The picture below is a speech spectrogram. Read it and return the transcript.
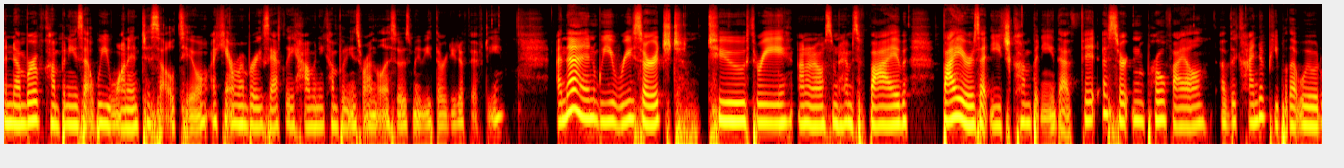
a number of companies that we wanted to sell to. I can't remember exactly how many companies were on the list, it was maybe 30 to 50. And then we researched two, three, I don't know, sometimes five buyers at each company that fit a certain profile of the kind of people that we would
